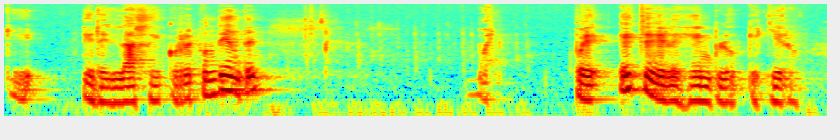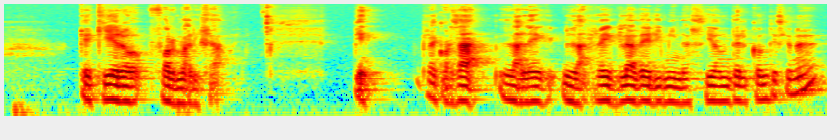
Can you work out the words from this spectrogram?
que el enlace correspondiente. Bueno, pues este es el ejemplo que quiero, que quiero formalizar recordad, la, la regla de eliminación del condicional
